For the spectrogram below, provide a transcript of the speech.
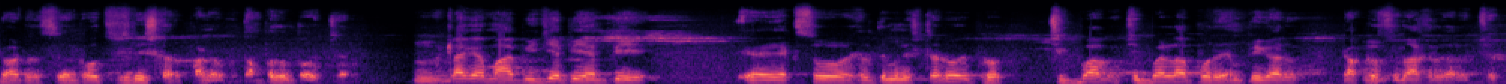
డాక్టర్ గౌతు సురేష్ గారు పండుగ దంపతులతో వచ్చారు. అట్లాగే మా BJP MP ex health minister ఇప్పుడు చిక్బా చిక్బళ్ళాపూర్ ఎంపీ గారు డాక్టర్ సుధాకర్ గారు వచ్చారు.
